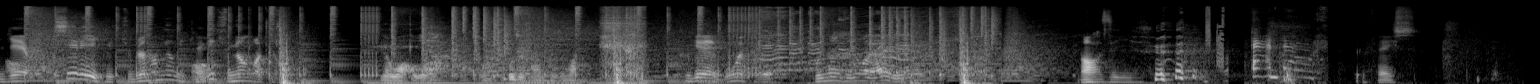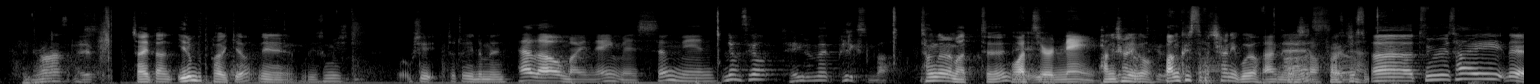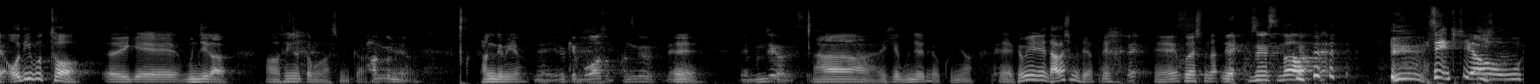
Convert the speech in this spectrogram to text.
이게 확실히 그 주변 환경이 되게 중요한 것 같아요. 근데 와, 와, 소주 사람 되게 많아. 그게 몸에 배어. 본선 드는 거야, 이게? 아, these. Your face. 자 일단 이름부터 받을게요. 네, 우리 승민 씨 혹시 저쪽 이름은 Hello, my name is Seungmin. 안녕하세요. 제 이름은 필릭스입니다. 장남을 맡은 What's 네, your name? 방찬이고 방크리스토퍼 찬이고요. 방크리스토퍼 찬. 아, 둘 사이 네 어디부터 어, 이게 문제가 어, 생겼던 것 같습니까? 방금요. 방금이요? 네, 이렇게 모아서 방금 네, 네. 네, 문제가 됐어요. 아 이렇게 문제가 되었군요. 네, 그러면 이제 나가시면 돼요. 네, 네, 고맙습니다. 네, 고생했습니다. 섹시요.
